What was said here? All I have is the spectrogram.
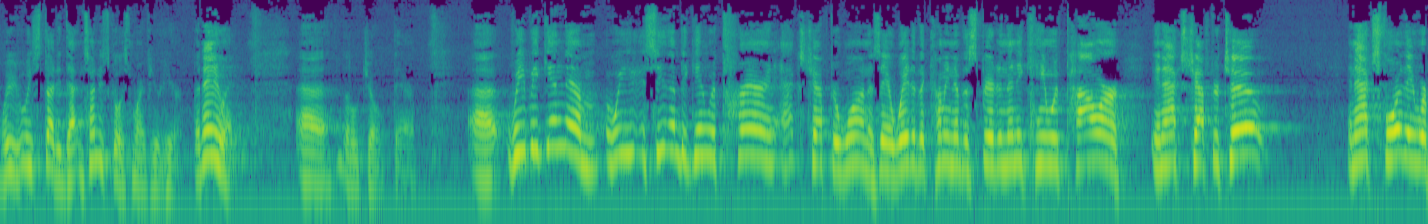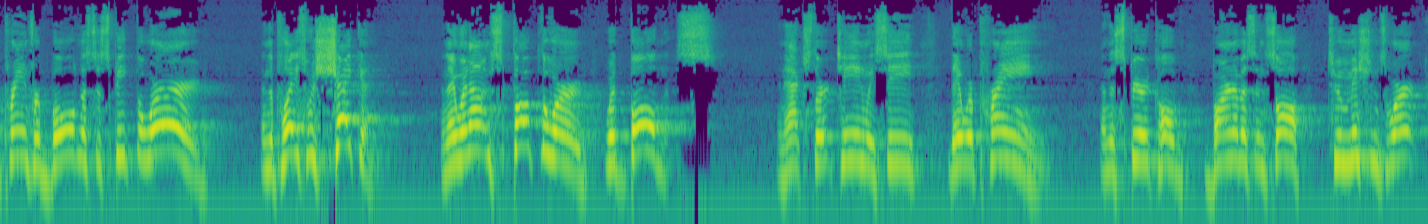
We, we studied that in Sunday school this morning if you here. But anyway, uh, little joke there. Uh, we begin them, we see them begin with prayer in Acts chapter 1 as they awaited the coming of the Spirit, and then He came with power in Acts chapter 2. In Acts 4, they were praying for boldness to speak the word, and the place was shaken. And they went out and spoke the word with boldness. In Acts 13, we see they were praying, and the Spirit called Barnabas and Saul to missions work.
